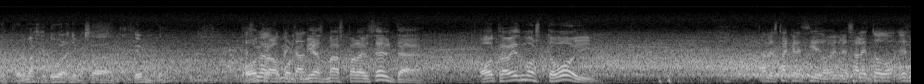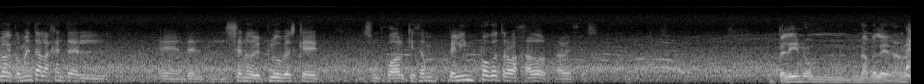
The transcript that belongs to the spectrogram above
Los problemas que tuvo el año pasado de adaptación, ¿no? Otra oportunidad más para el Celta. Otra vez Mostoboy está crecido, ¿eh? le sale todo. Es lo que comenta la gente del, eh, del, seno del club, es que es un jugador quizá un pelín poco trabajador a veces. Un pelín o una melena, ¿no?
